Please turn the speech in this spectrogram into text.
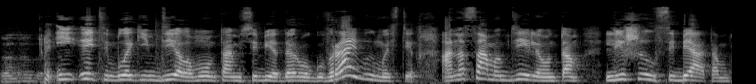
и этим благим делом он там себе дорогу в рай вымостил, а на самом деле он там лишил себя там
